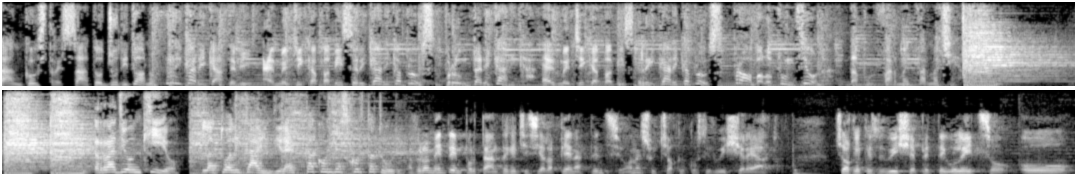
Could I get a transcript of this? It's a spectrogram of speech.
Stanco, stressato, giù di tono? Ricaricatevi! MGK Bis Ricarica Plus. Pronta ricarica. MGK Bis Ricarica Plus. Provalo, funziona. Da Pulpharma in farmacia. Radio Anch'io, l'attualità in diretta con gli ascoltatori. Naturalmente è importante che ci sia la piena attenzione su ciò che costituisce reato. Ciò che costituisce pettegolezzo o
